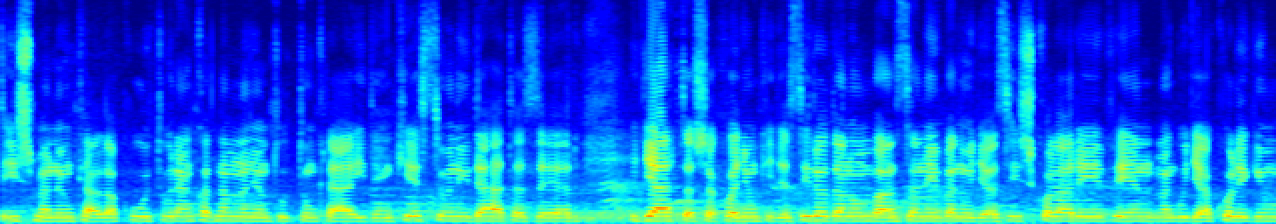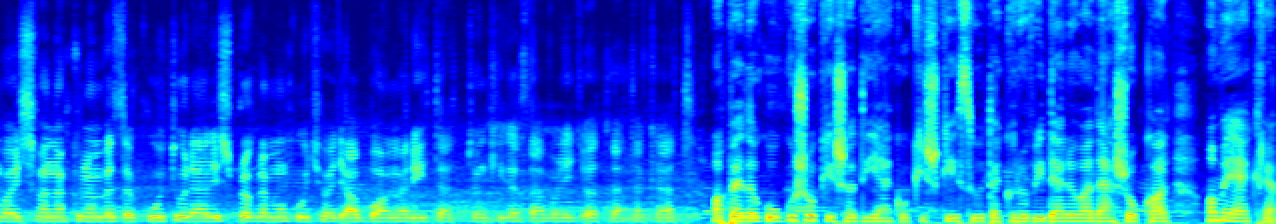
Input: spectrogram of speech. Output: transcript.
Ismernünk kell a kultúránkat, nem nagyon tudtunk rá idén készülni, de hát azért így jártasak vagyunk így az irodalomban, zenében, ugye az iskola révén, meg ugye a kollégiumban is vannak különböző kulturális programok, úgyhogy abból merítettünk igazából így ötleteket. A pedagógusok és a diákok is készültek rövid előadásokkal, amelyekre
